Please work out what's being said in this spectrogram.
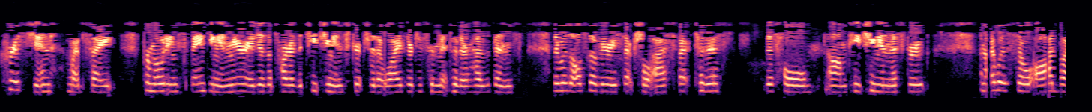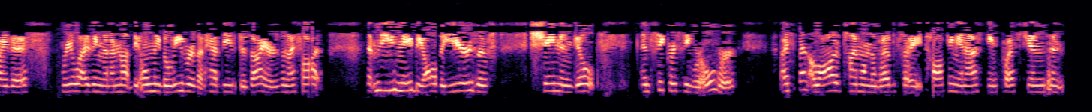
Christian website promoting spanking in marriage as a part of the teaching in scripture that wives are to submit to their husbands. There was also a very sexual aspect to this, this whole um, teaching in this group. And I was so awed by this, realizing that I'm not the only believer that had these desires. And I thought that maybe all the years of shame and guilt and secrecy were over. I spent a lot of time on the website talking and asking questions and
